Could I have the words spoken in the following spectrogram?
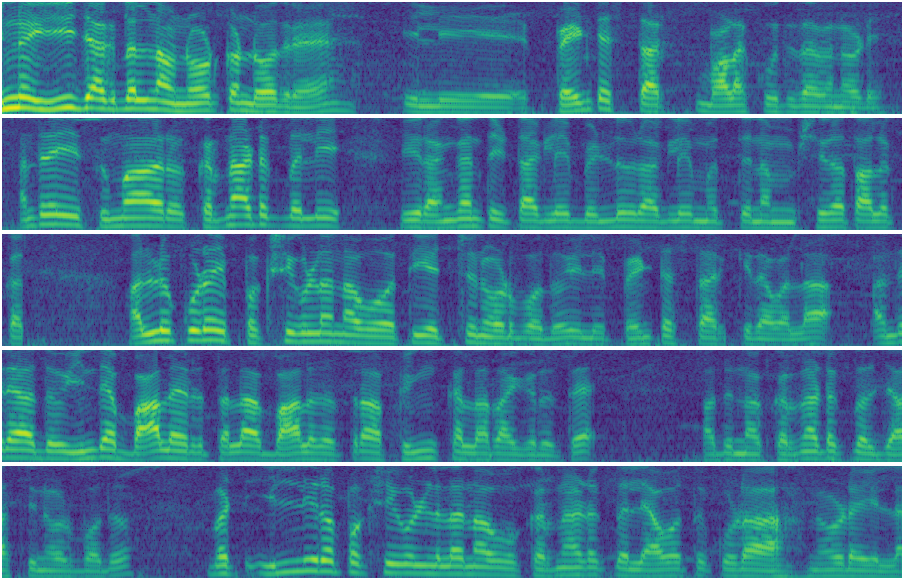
ಇನ್ನು ಈ ಜಾಗದಲ್ಲಿ ನಾವು ನೋಡ್ಕೊಂಡು ಹೋದರೆ ಇಲ್ಲಿ ಪೇಂಟೆಸ್ ಸ್ಟಾರ್ಕ್ ಭಾಳ ಕೂತಿದ್ದಾವೆ ನೋಡಿ. ಅಂದರೆ ಈ ಸುಮಾರು ಕರ್ನಾಟಕದಲ್ಲಿ ಈ ರಂಗಂತಿಟ್ಟಾಗಲಿ ಬೆಳ್ಳೂರಾಗಲಿ ಮತ್ತು ನಮ್ಮ ಶಿರಾ ತಾಲೂಕು ಅಲ್ಲೂ ಕೂಡ ಈ ಪಕ್ಷಿಗಳನ್ನ ನಾವು ಅತಿ ಹೆಚ್ಚು ನೋಡ್ಬೋದು. ಇಲ್ಲಿ ಪೆಂಟಸ್ ಸ್ಟಾರ್ಕ್ ಇದಾವಲ್ಲ. ಅಂದರೆ ಅದು ಹಿಂದೆ ಬಾಲ ಇರುತ್ತಲ್ಲ ಬಾಲದ ಹತ್ರ ಪಿಂಕ್ ಕಲರ್ ಆಗಿರುತ್ತೆ. ಅದು ನಾವು ಕರ್ನಾಟಕದಲ್ಲಿ ಜಾಸ್ತಿ ನೋಡ್ಬೋದು. ಬಟ್ ಇಲ್ಲಿರೋ ಪಕ್ಷಿಗಳನ್ನೆಲ್ಲ ನಾವು ಕರ್ನಾಟಕದಲ್ಲಿ ಯಾವತ್ತೂ ಕೂಡ ನೋಡೇ ಇಲ್ಲ.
